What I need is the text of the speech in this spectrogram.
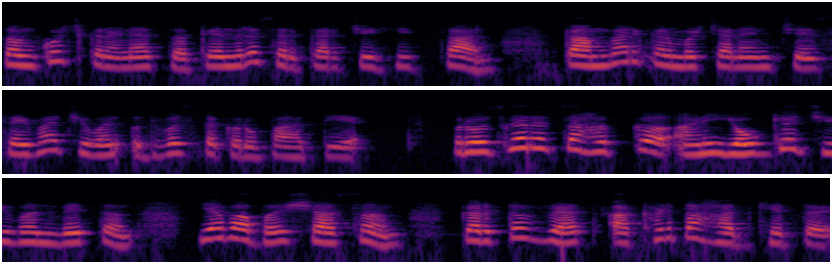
संकोच करण्याचं केंद्र सरकारची ही चाल कामगार कर्मचाऱ्यांचे सेवा जीवन उद्ध्वस्त करू पाहतीये. रोजगाराचा हक्क आणि योग्य जीवन वेतन याबाबत शासन कर्तव्यात आखडता हात घेतोय.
